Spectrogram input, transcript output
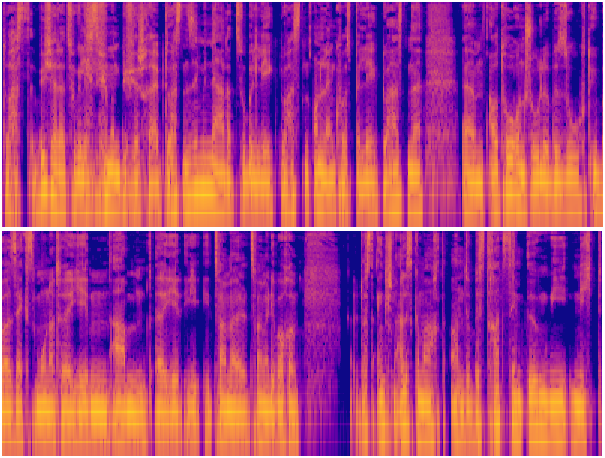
du hast Bücher dazu gelesen, wie man Bücher schreibt, du hast ein Seminar dazu belegt, du hast einen Online-Kurs belegt, du hast eine ähm, Autorenschule besucht über sechs Monate jeden Abend, äh, je, je, zweimal, zweimal die Woche. Du hast eigentlich schon alles gemacht und du bist trotzdem irgendwie nicht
